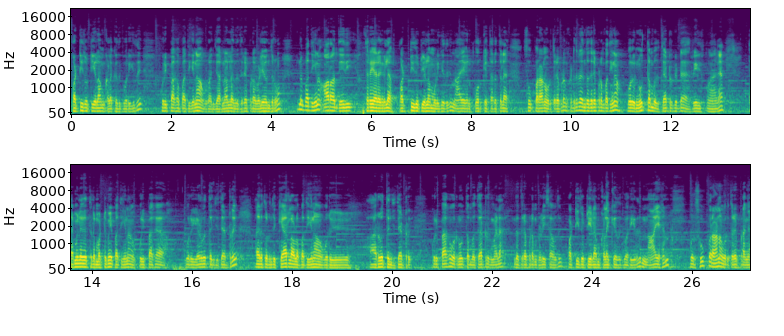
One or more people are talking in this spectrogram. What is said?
பட்டி தொட்டியெல்லாம் கலக்கிறதுக்கு வருகிறது. குறிப்பாக பார்த்தீங்கன்னா ஒரு அஞ்சாறு நாளில் அந்த திரைப்படம் வெளியே வந்துடும் இன்னும் பார்த்தீங்கன்னா ஆறாம் தேதி திரையரங்கில் பட்டி தொட்டியெல்லாம் முடிக்கிறதுக்கு நாயகன் போர்க்கை தரத்தில் சூப்பரான ஒரு திரைப்படம். கிட்டத்தட்ட இந்த திரைப்படம் பார்த்தீங்கன்னா ஒரு நூற்றம்பது தேட்டர்கிட்ட ரிலீஸ் பண்ணாங்க. தமிழகத்தில் மட்டுமே பார்த்திங்கன்னா குறிப்பாக ஒரு எழுபத்தஞ்சு தேட்ரு அதில் தொடர்ந்து கேரளாவில் பார்த்திங்கன்னா ஒரு அறுபத்தஞ்சு தேட்ரு குறிப்பாக ஒரு நூற்றம்பது தேட்டருக்கு மேலே இந்த திரைப்படம் ரிலீஸ் ஆகுது. பட்டி தொட்டியெல்லாம் கலைக்கிறதுக்கு வருகிறது. நாயகன் ஒரு சூப்பரான ஒரு திரைப்படங்க.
